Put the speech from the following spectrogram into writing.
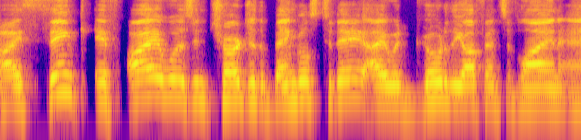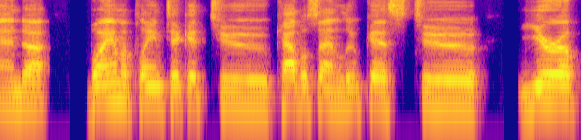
I think if I was in charge of the Bengals today, I would go to the offensive line and uh, buy him a plane ticket to Cabo San Lucas, to Europe,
